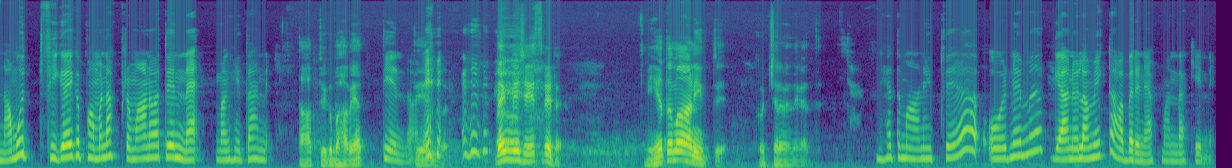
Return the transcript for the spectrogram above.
නමුත් ෆිග එක පමණක් ප්‍රමාණවත්වයෙන් නෑ මං හිතන්නේ. තාත්වික භාවයක් තියෙන්න්න දැන් මේ ශේත්‍රයට නිහතමානීත්වය කොච්චර වැදගත්ත නිහතමානීත්වය ඕනෙම ගෑනු ළමෙක්ට ආභරණයක් මන්දා කියන්නේ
